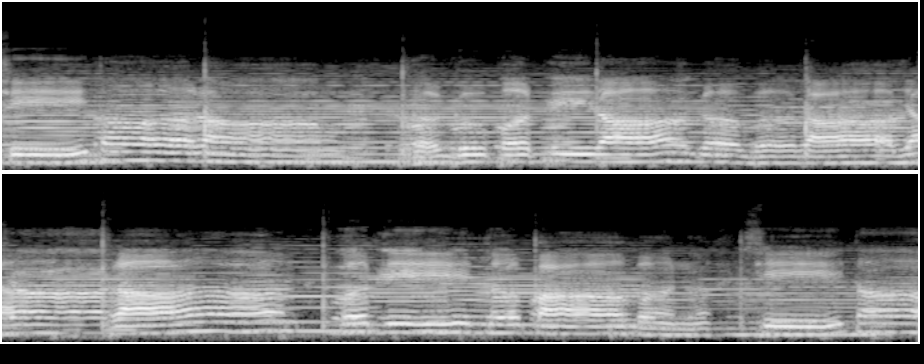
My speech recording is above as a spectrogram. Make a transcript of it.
সীতারাম রঘুপতি রাঘব রাজা রাম পতিত পাবন সীতারাম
